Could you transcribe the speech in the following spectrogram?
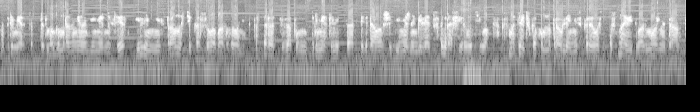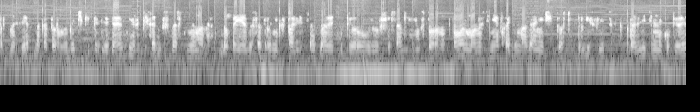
например, под предлогом размена денежных средств или неисправности кассового оборудования. Постараться запомнить приметы лица, передававший денежный билет, сфотографировать его, посмотреть, в каком направлении скрылось, установить возможный транспортный средств, на котором сбытчики передвигают и записать государственный номер. До приезда сотрудников полиции отложить купюру, вызвавшую сомнение в сторону. По возможности необходимо ограничить доступ других лиц к подозрительной купюре,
